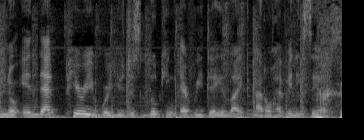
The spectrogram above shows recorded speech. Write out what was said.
you know in that period where you're just looking every day like i don't have any sales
